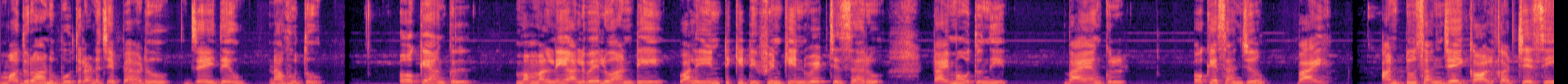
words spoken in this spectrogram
మధురానుభూతులను చెప్పాడు జయదేవ్ నవ్వుతూ. ఓకే అంకుల్ మమ్మల్ని అలవేలు ఆంటీ వాళ్ళ ఇంటికి టిఫిన్కి ఇన్వైట్ చేశారు. టైం అవుతుంది. Bye uncle. Okay Sanju. Bye. అంటూ సంజయ్ కాల్ కట్ చేసి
